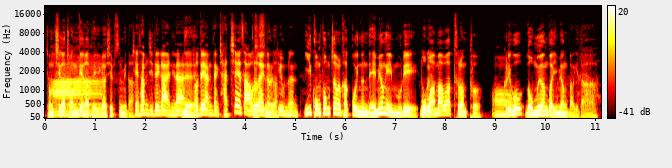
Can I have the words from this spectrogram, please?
정치가 아. 전개가 되기가 쉽습니다. 제3지대가 아니라 네. 거대 양당 자체에서 아웃사이더를 그렇습니다. 띄우는 이 공통점을 갖고 있는 네 명의 인물이 누구예요? 오바마와 트럼프 어. 그리고 노무현과 이명박이다.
